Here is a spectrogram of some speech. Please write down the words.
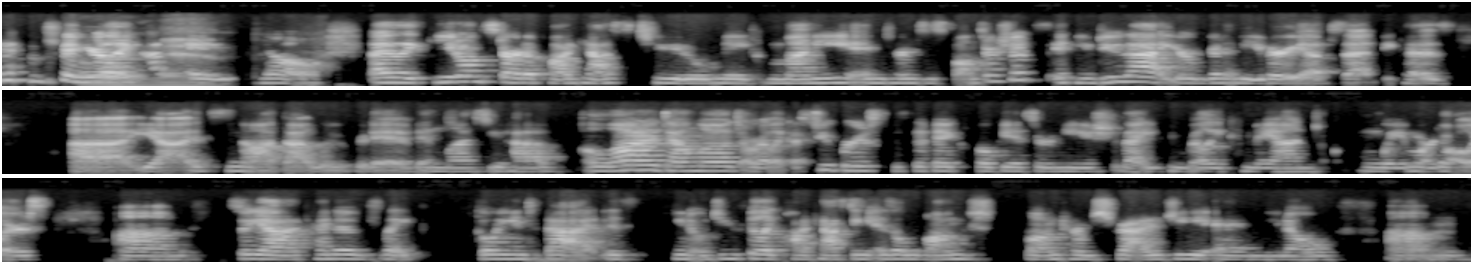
and you're oh, like, okay, man. no. I like, you don't start a podcast to make money in terms of sponsorships. If you do that, you're going to be very upset because uh, yeah, it's not that lucrative unless you have a lot of downloads or like a super specific focus or niche that you can really command way more dollars. Um, so yeah, kind of like going into that is, you know, do you feel like podcasting is a long, long-term strategy and, you know, um,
